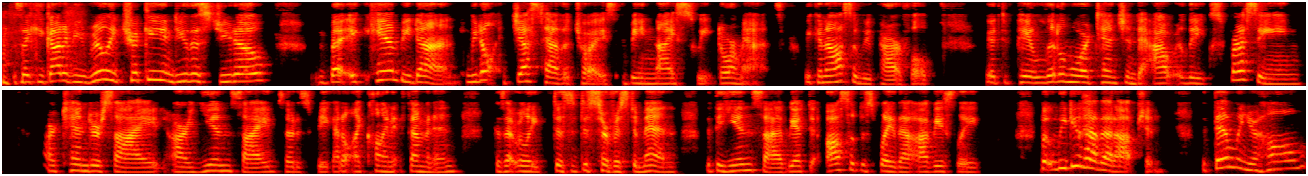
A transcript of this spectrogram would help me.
It's like you got to be really tricky and do this judo but it can be done. We don't just have the choice of being nice, sweet doormats. We can also be powerful. We have to pay a little more attention to outwardly expressing our tender side, our yin side, so to speak. I don't like calling it feminine because that really does a disservice to men. But the yin side, we have to also display that, obviously. But we do have that option. But then when you're home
